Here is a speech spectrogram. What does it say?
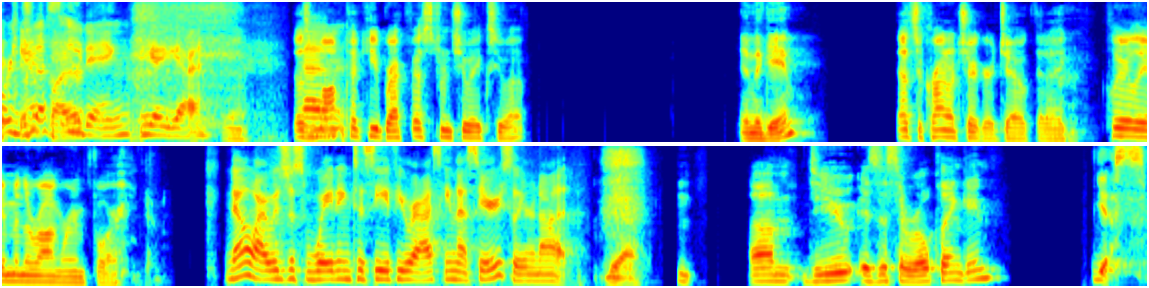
or just campfire. eating. Yeah, yeah. does Um, mom cook you breakfast when she wakes you up? In the game? That's a Chrono Trigger joke that I clearly am in the wrong room for. No, I was just waiting to see if you were asking that seriously or not. Yeah. Um, do you is this a role playing game? Yes.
